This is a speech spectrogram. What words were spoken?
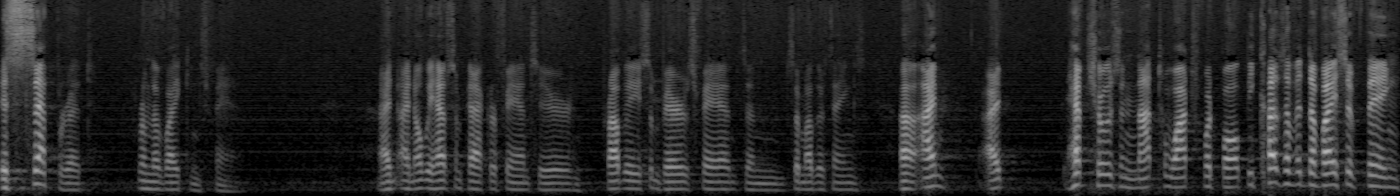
is separate from the Vikings fan. I, I, know we have some Packer fans here, probably some Bears fans, and some other things. Uh, I'm, I have chosen not to watch football because of a divisive thing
